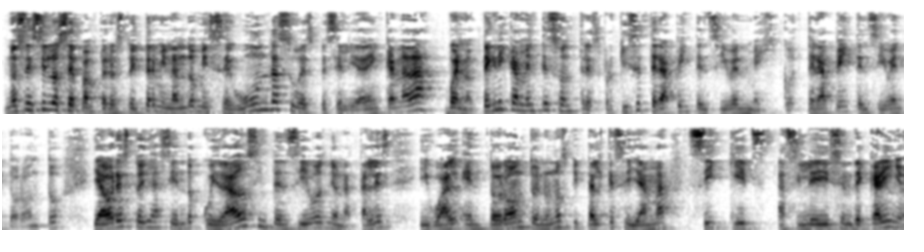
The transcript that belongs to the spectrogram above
No sé si lo sepan, pero estoy terminando mi segunda subespecialidad en Canadá. Bueno, técnicamente son tres, porque hice terapia intensiva en México, terapia intensiva en Toronto, y ahora estoy haciendo cuidados intensivos neonatales igual en Toronto, en un hospital que se llama Sick Kids, así le dicen de cariño,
